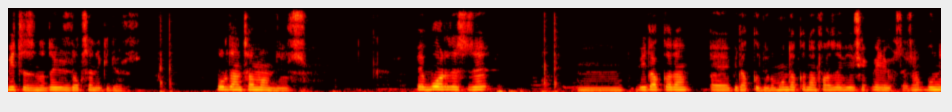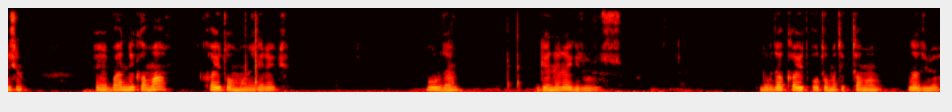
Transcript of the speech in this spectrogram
Bit hızına da 192 diyoruz. Buradan tamam diyoruz. Ve bu arada size hmm, bir dakikadan e, bir dakika diyorum 10 dakikadan fazla video çekmeyi göstereceğim. Bunun için e, Bandicam'a kayıt olmanız gerek. Buradan genele giriyoruz. Burada kayıt otomatik tamamla diyor.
